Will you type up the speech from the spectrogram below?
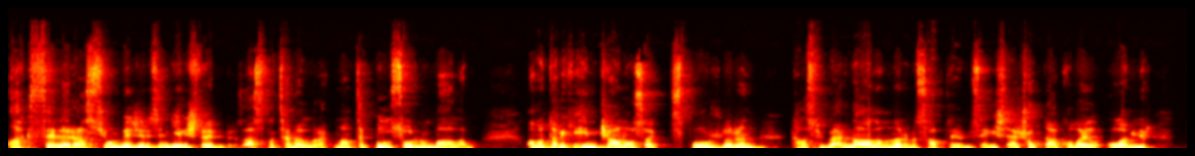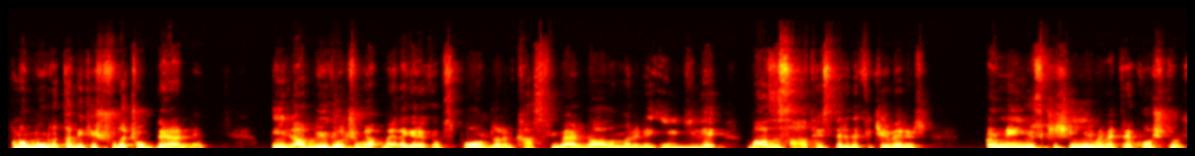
akselerasyon becerisini geliştirebiliriz? Aslında temel olarak mantık bu sorunun bağlamı. Ama tabii ki imkan olsa sporcuların kas fiber dağılımlarını saptayabilsek işler çok daha kolay olabilir. Ama burada tabii ki şu da çok değerli. İlla büyük ölçüm yapmaya da gerek yok. Sporcuların kas fiber dağılımları ile ilgili bazı saha testleri de fikir verir. Örneğin 100 kişi 20 metre koştur.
